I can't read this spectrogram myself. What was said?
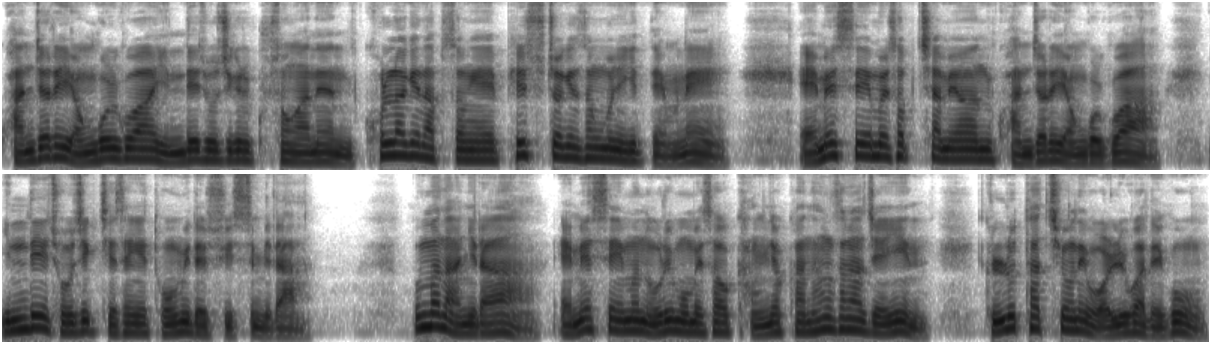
관절의 연골과 인대 조직을 구성하는 콜라겐 합성의 필수적인 성분이기 때문에 MSM을 섭취하면 관절의 연골과 인대 조직 재생에 도움이 될 수 있습니다. 뿐만 아니라 MSM은 우리 몸에서 강력한 항산화제인 글루타치온의 원료가 되고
